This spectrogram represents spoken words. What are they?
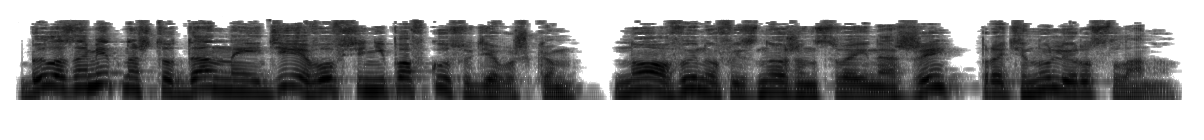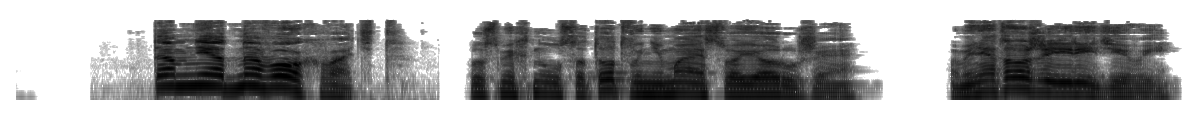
Было заметно, что данная идея вовсе не по вкусу девушкам, но, вынув из ножен свои ножи, протянули Руслану. «Там ни одного хватит», — усмехнулся тот, вынимая свое оружие. У меня тоже иридиевый.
